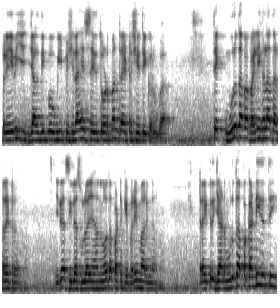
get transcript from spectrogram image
ਪਲੇ ਵੀ ਜਲਦੀ ਪਊਗੀ, ਪਿਛਲਾ ਹਿੱਸੇ ਦੀ ਤੋੜਪਨ ਟਰੈਕਟਰ ਛੇਤੀ ਕਰੂਗਾ। ਤੇ ਮੂਹਰੋਂ ਤਾਂ ਆਪਾਂ ਪਹਿਲੇ ਹੀ ਖਲਾਤਾ ਟਰੈਕਟਰ ਜਿਹੜਾ ਸੀਲਾ ਸੂਲਾ ਜਿਹਾ ਹੁੰਦਾ ਉਹ ਤਾਂ ਪੱਟ ਕੇ ਪਰੇ ਮਾਰੀਆਂ। ਟਰੈਕਟਰ ਜੜ ਮੂਹਰੋਂ ਤਾਂ ਆਪਾਂ ਕੱਢ ਹੀ ਦਿੱਤੀ,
